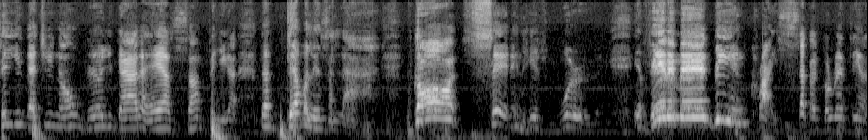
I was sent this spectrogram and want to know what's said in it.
to you that, you know, girl, you got to have something. You got The devil is a lie. God said in his word, if any man be in Christ, 2 Corinthians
